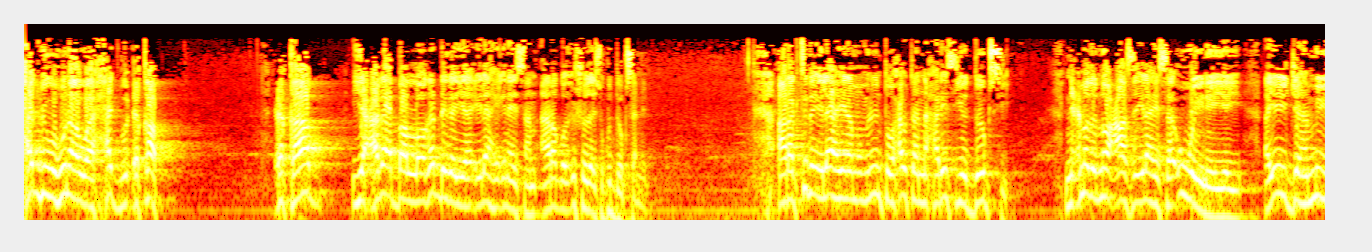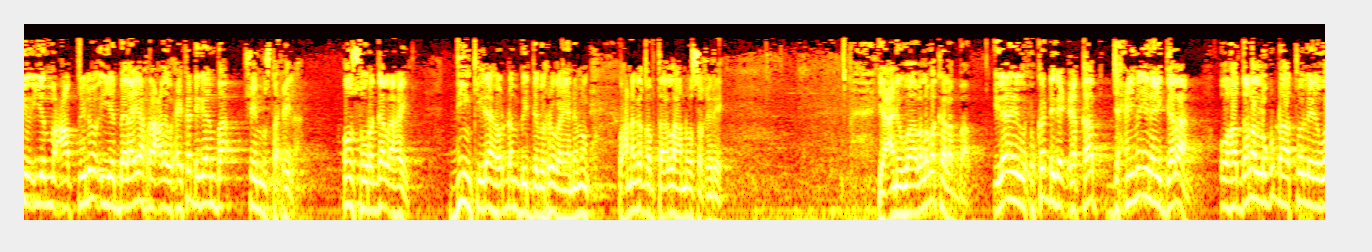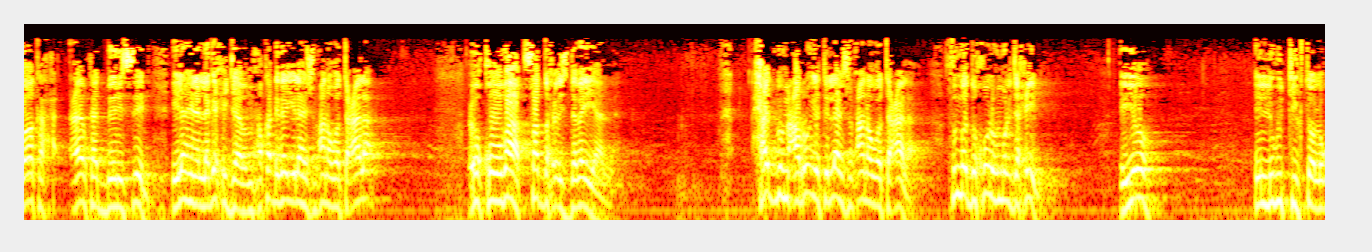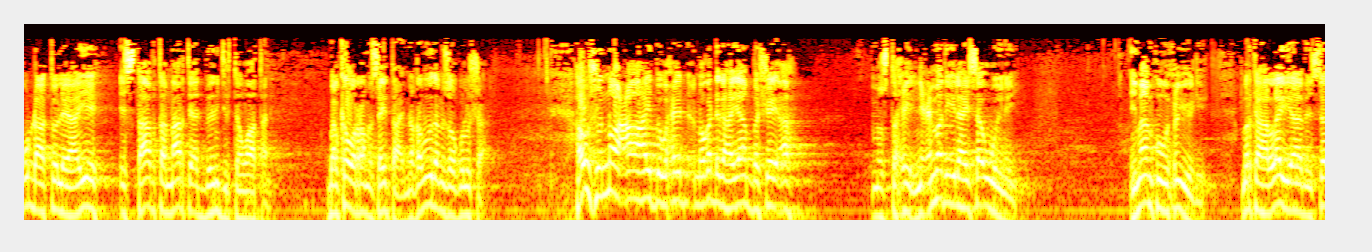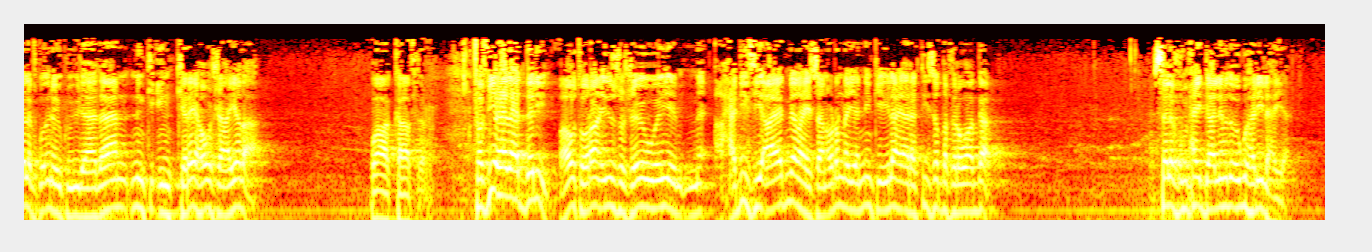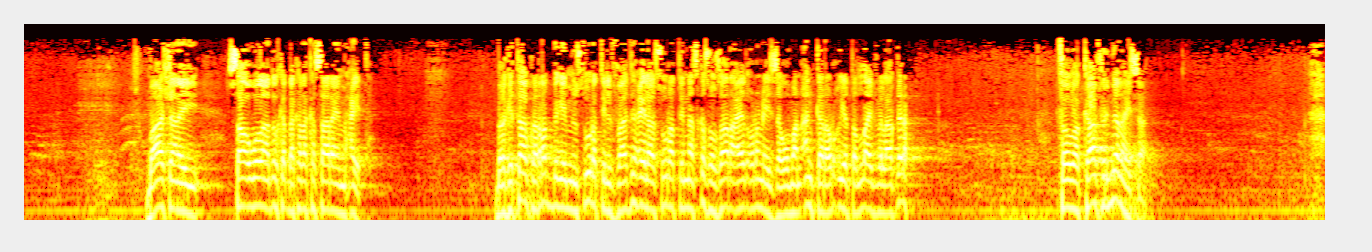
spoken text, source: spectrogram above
xajbigu hunaa waa xajbu ciqaab. Ciqaab iyo cadaab baa looga dhigayaa ilaahay inaysan arag oo ishooda aysan ku doogsanin. Aragtida ilaahayna muminiintu waxay u tahay naxariis iyo doogsi. Nicmada noocaasa ilaahay saa u weyneeyey ayay jahmiyo iyo mucadilo iyo balaayo raacda waxay ka dhigeenba shay mustaxiil ah. Oon suuragal ahayn diinka ilaahay oo dhan bay dabarogayaan nimanku wax naga qabta allah noo sakhire yacni waa laba kala baab ilaahay wuxuu ka dhigay ciqaab jaxiime inay galaan oo haddana lagu dhaato l waa ka ceebkaad beeniseen ilaahayna laga xijaabo muxuu ka dhigay ilaahay subxaana wa tacaala cuquubaad saddexoo isdaba yaalla xajbuhum can ru'yat اllahi subxaanaه wa tacaala uma dukhuuluhum اljaxiim iyo in lagu tiigtoo lagu dhaato lehaye istaabta naarta aad beeni jirteen waa tani. Bal ka warrama say tahay maqabuda mise kulusha hawshii nooca ahaydba waxay nooga dhigahayaanba shay ah. Mustaxiil nicmadii ilaahay saa u weynay. Imaamku wuxuu yidhi marka ha la yaabin salafku inay ku yidhaahdaan ninkii inkiray hawsha ayada ah waa kaafir. Fa fii hada daliil hawta horaan idiin soo sheega weeye xadiid iyo aayad miyaad haysaan odhanaya ninkii ilaahay aragtidiisa dafira waa gaal salafku maxay gaalnimada ugu haliilahayaan baashanay saa u wadana dadka dhakada ka saarayan maxay tahay bal kitaabka rabbiga min suurati اlfaatixa ilaa suurati الnaas ka soo saara ayad odhanaysa waman ankara ru'yat اllahi fi اlaakhira fahuwa kaafir miyaad haysaan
